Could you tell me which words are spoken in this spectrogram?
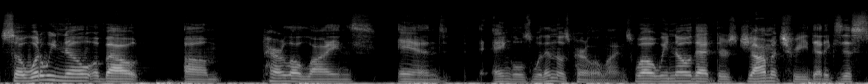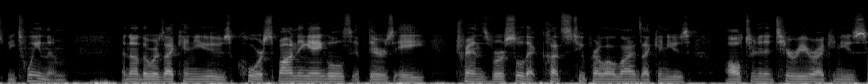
So what do we know about um, parallel lines and angles within those parallel lines? Well, we know that there's geometry that exists between them. In other words, I can use corresponding angles. If there's a transversal that cuts two parallel lines, I can use alternate interior, I can use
